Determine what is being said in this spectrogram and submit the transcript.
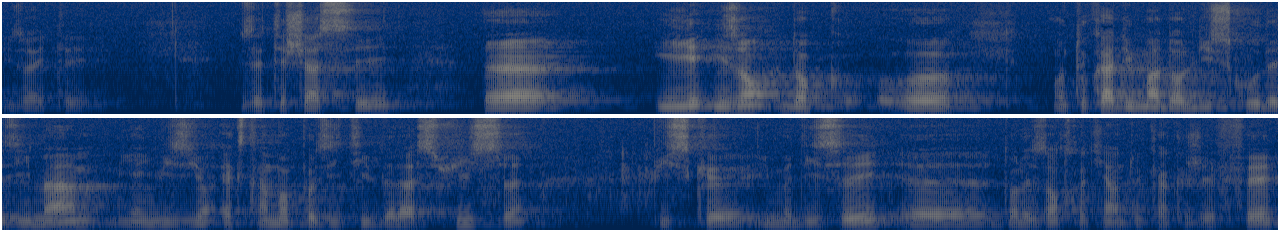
ils ont été, ils ont été chassés. Euh, ils, ont donc, euh, en tout cas du moins dans le discours des imams, il y a une vision extrêmement positive de la Suisse, puisqu'ils me disaient, dans les entretiens en tout cas que j'ai faits,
